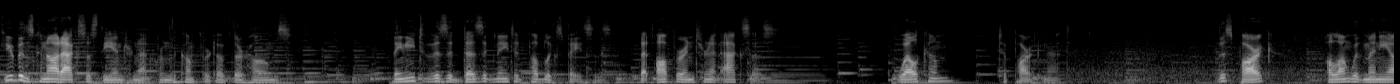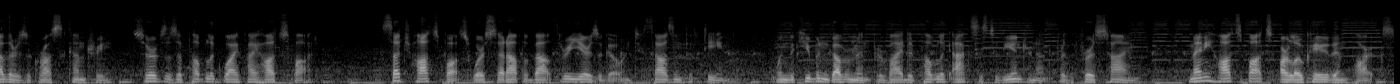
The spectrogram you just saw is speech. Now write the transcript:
Cubans cannot access the internet from the comfort of their homes. They need to visit designated public spaces that offer internet access. Welcome to ParkNet. This park, along with many others across the country, serves as a public Wi-Fi hotspot. Such hotspots were set up about three years ago in 2015, when the Cuban government provided public access to the internet for the first time. Many hotspots are located in parks,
